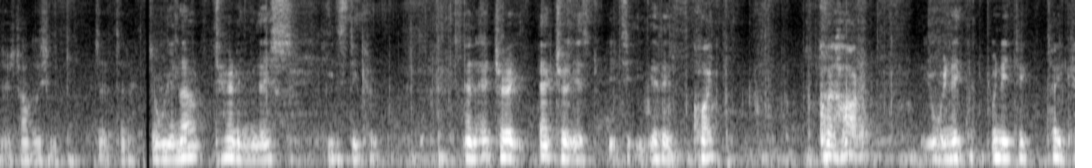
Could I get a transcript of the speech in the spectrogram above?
There's troubleshooting so we are now tearing this heat sticker and actually actually it's, it, it is quite quite hard. We need we need to take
